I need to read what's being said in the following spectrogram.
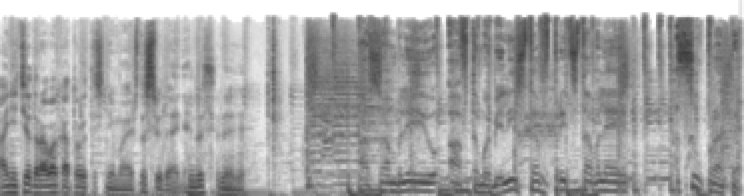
а не те дрова, которые ты снимаешь. До свидания. До свидания. Ассамблею автомобилистов представляет Супротек.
